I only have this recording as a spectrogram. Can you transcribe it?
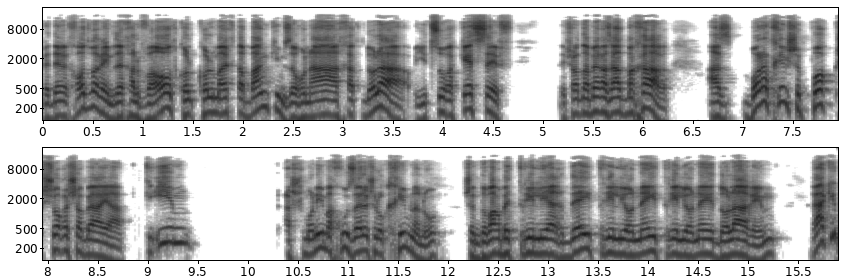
ודרך עוד דברים, דרך הלוואות, כל, כל מערכת הבנקים זה הונאה אחת גדולה, ייצור הכסף, אפשר לדבר על זה עד מחר. אז בוא נתחיל שפה שורש הבעיה. כי אם ה-80 אחוז האלה שלוקחים לנו, שמדובר בטריליארדי טריליוני טריליוני דולרים, רק אם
